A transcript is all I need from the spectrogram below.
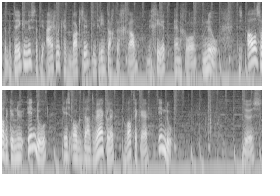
Dat betekent dus dat hij eigenlijk het bakje, die 83 gram, negeert en gewoon 0. Dus alles wat ik er nu in doe, is ook daadwerkelijk wat ik erin doe. Dus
